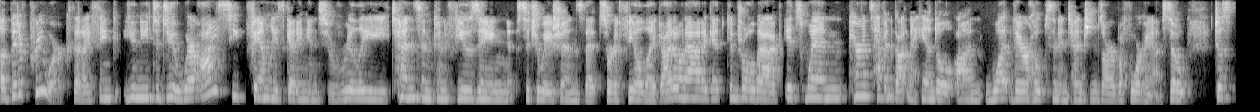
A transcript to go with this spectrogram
a bit of pre work that I think you need to do where I see families getting into really tense and confusing situations that sort of feel like I don't know how to get control back. It's when parents haven't gotten a handle on what their hopes and intentions are beforehand. So just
